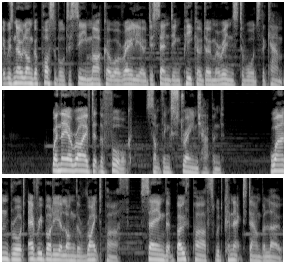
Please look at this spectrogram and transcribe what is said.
it was no longer possible to see Marco Aurelio descending Pico do Marins towards the camp. When they arrived at the fork, something strange happened. Juan brought everybody along the right path, saying that both paths would connect down below.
